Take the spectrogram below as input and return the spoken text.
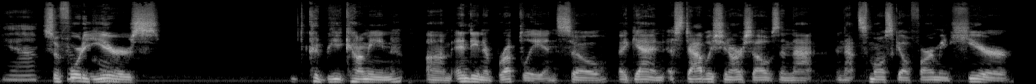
yeah. So 40 cool. years could be coming um, ending abruptly, and so again, establishing ourselves in that in that small scale farming here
